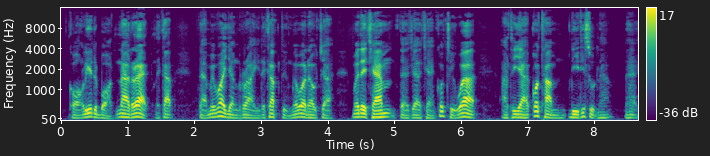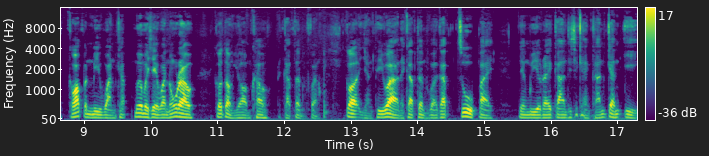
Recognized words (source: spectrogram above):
ๆของลีดบอร์ดหน้าแรกนะครับ แต่ไม่ว่าอย่างไรนะครับ ถึงแม้ว่าเราจะไม่ได้แชมป์แต่จะแข่งก็ถือว่าอาทยาก็ทำดีที่สุดแล้วนะฮะกอล์ฟมันมีวันครับ เมื่อไม่ใช่วันของเราก็ต้องยอมเขานะครับท่านผู้ฟัง ก็อย่างที่ว่านะครับท่านผู้ฟังครับสู้ไป ยังมีรายการที่จะแข่งขันกันอีก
